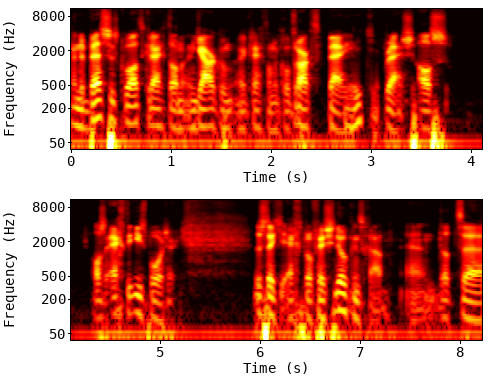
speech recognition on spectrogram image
En de beste squad krijgt dan een jaar eh, krijgt dan een contract bij. Brash als, als echte e-sporter. Dus dat je echt professioneel kunt gaan. En dat, eh,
